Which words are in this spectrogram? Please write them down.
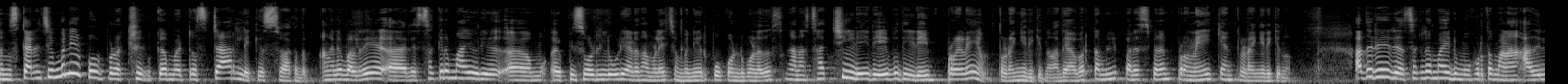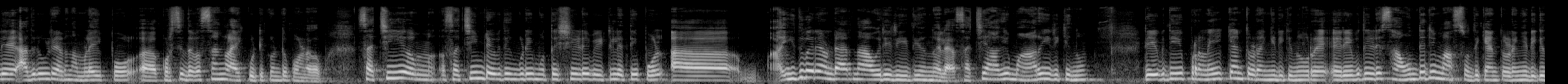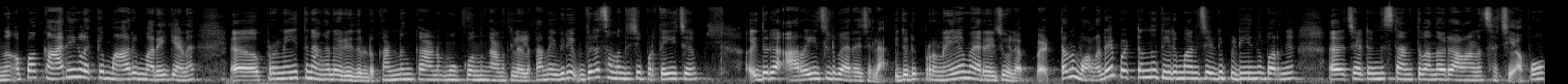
നമസ്കാരം. ചെമ്പനി ഇപ്പോൾ പ്രേക്ഷകർക്ക് മെട്രോ സ്റ്റാറിലേക്ക് സ്വാഗതം. അങ്ങനെ വളരെ രസകരമായ ഒരു എപ്പിസോഡിലൂടെയാണ് നമ്മളെ ചെമ്പനീർപ്പൂ കൊണ്ടുപോകുന്നത്. കാരണം സച്ചിയുടെയും രേവതിയുടെയും പ്രണയം തുടങ്ങിയിരിക്കുന്നു. അതെ അവർ തമ്മിൽ പരസ്പരം പ്രണയിക്കാൻ തുടങ്ങിയിരിക്കുന്നു. അതൊരു രസകരമായ ഒരു മുഹൂർത്തമാണ്. അതിൽ അതിലൂടെയാണ് നമ്മളെ ഇപ്പോൾ കുറച്ച് ദിവസങ്ങളായി കൂട്ടിക്കൊണ്ടു പോണതും സച്ചിയും സച്ചിയും രേവതിയും കൂടി മുത്തശ്ശിയുടെ വീട്ടിലെത്തിയപ്പോൾ ഇതുവരെ ഉണ്ടായിരുന്ന ആ ഒരു രീതിയൊന്നുമല്ല. സച്ചി ആകെ മാറിയിരിക്കുന്നു. രേവതിയെ പ്രണയിക്കാൻ തുടങ്ങിയിരിക്കുന്നു രേവതിയുടെ സൗന്ദര്യം ആസ്വദിക്കാൻ തുടങ്ങിയിരിക്കുന്നു. അപ്പോൾ കാര്യങ്ങളൊക്കെ മാറി മറിയുകയാണ്. പ്രണയത്തിന് അങ്ങനെ ഒരു ഇതുണ്ട്. കണ്ണും കാണും ഒന്നും കാണത്തില്ലല്ലോ. കാരണം ഇവർ ഇവരെ സംബന്ധിച്ച് പ്രത്യേകിച്ച് ഇതൊരു അറേഞ്ച്ഡ് മാരേജ് അല്ല. ഇതൊരു പ്രണയ മാരേജും അല്ല. പെട്ടെന്ന് വളരെ പെട്ടെന്ന് തീരുമാനിച്ചെടി പിടിയെന്ന് പറഞ്ഞ് ചേട്ടന്റെ സ്ഥാനത്ത് വന്ന ഒരാളാണ് സച്ചി. അപ്പോൾ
